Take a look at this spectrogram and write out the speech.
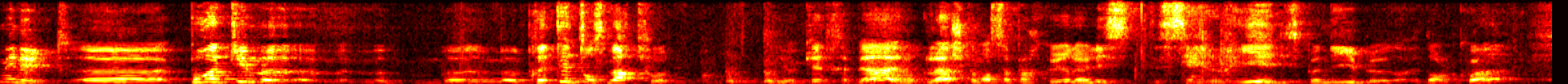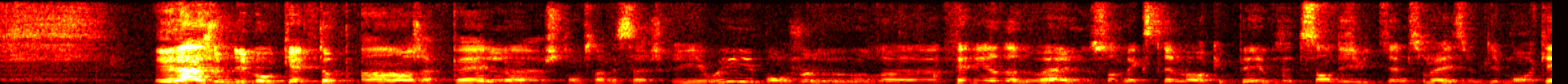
minute, euh, pourrais-tu me, prêter ton smartphone? Il dit Ok, très bien, et donc là, je commence à parcourir la liste des serruriers disponibles dans- le coin. Et là, je me dis, bon, ok, top 1, j'appelle, je tombe sur la messagerie. Oui, bonjour, euh, de Noël, nous sommes extrêmement occupés, vous êtes 118ème sur la liste. Je me dis, bon, ok,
